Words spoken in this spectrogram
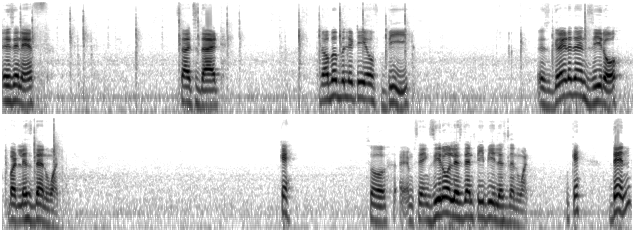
is in F such that probability of B is greater than 0, but less than 1. Okay. So, I am saying 0 less than P B less than 1. Okay. Then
